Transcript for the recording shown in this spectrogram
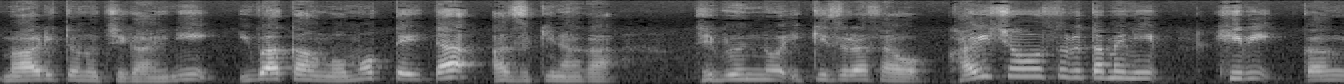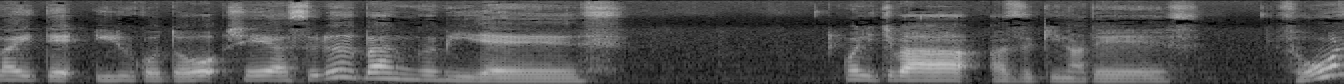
周りとの違いに違和感を持っていたあずきなが、自分の生きづらさを解消するために、日々考えていることをシェアする番組です。こんにちは、あずきなです。そうなっ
